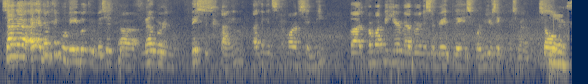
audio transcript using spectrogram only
sana, I, I don't think we'll be able to visit uh, Melbourne this time. I think it's more of Sydney. But from what we hear, Melbourne is a great place for music as well. So, Yes.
